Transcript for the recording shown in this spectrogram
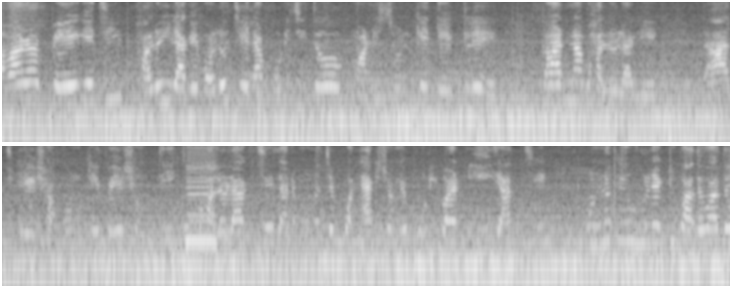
আমার পেয়ে গেছি ভালোই লাগে বলো চেনা পরিচিত মানুষজনকে দেখলে কার না ভালো লাগে। আজকে স্বপনকে পেয়ে সত্যি খুব ভালো লাগছে যেন মনে হচ্ছে একসঙ্গে পরিবার নিয়েই যাচ্ছি। অন্য কেউ হলে একটু বাদো বাদো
